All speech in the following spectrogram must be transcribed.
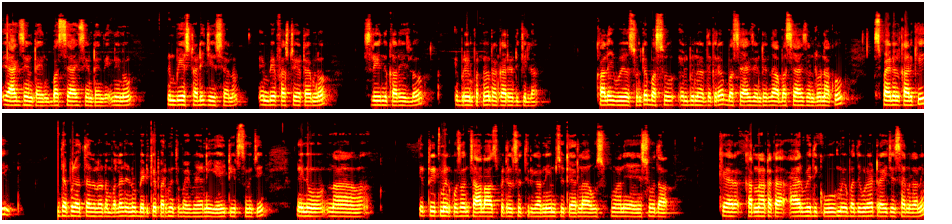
యాక్సిడెంట్ అయింది బస్సు యాక్సిడెంట్ అయింది. నేను ఎంబీఏ స్టడీ చేశాను. ఎంబీఏ ఫస్ట్ ఇయర్ టైంలో శ్రీహిందూ కాలేజ్లో ఇబ్రహీంపట్నం రంగారెడ్డి జిల్లా. కాలేజ్ పోయి వస్తుంటే బస్సు ఎల్బీనగర్ దగ్గర బస్సు యాక్సిడెంట్ అయింది. ఆ బస్సు యాక్సిడెంట్లో నాకు స్పైనల్ కార్డ్కి దెబ్బలు తగలడం వల్ల నేను బెడ్కే పరిమితం అయిపోయాను ఎయిట్ ఇయర్స్ నుంచి నేను నా ట్రీట్మెంట్ కోసం చాలా హాస్పిటల్స్ తిరిగాను నిమ్స్ కేరళ ఉస్మానియా యశోద కర్ణాటక ఆయుర్వేదిక్ హోమియోపతి కూడా ట్రై చేశాను కానీ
